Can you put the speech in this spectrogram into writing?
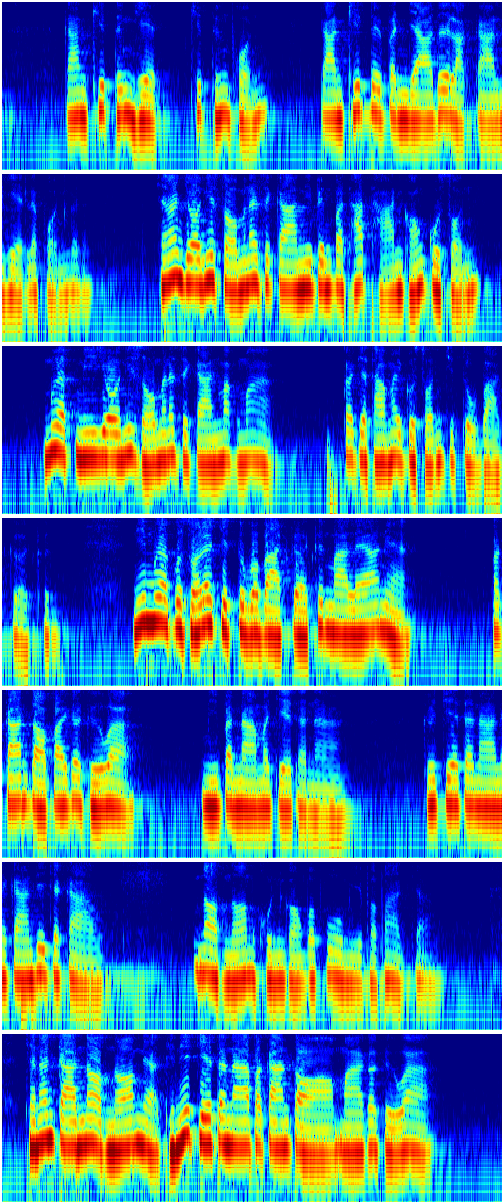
การคิดถึงเหตุคิดถึงผล การคิดด้วยปัญญาด้วยหลักการเหตุและผลก็ได้ ฉะนั้นโยนิโสมนสิการนี้เป็นประทัดฐานของกุศล เมื่อมีโยนิโสมนสิการมาก ๆ ก็จะทำให้กุศลจิตตุบาทเกิดขึ้น นี่เมื่อกุศลและจิตตุบาทเกิดขึ้นมาแล้วเนี่ยประการต่อไปก็คือว่ามีปณามเจตนา คือเจตนาในการที่จะกล่าว นอบน้อมคุณของพระผู้มีพระภาคเจ้า ฉะนั้นการนอบน้อมเนี่ย ทีนี้เจตนาประการต่อมาก็คือว่า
